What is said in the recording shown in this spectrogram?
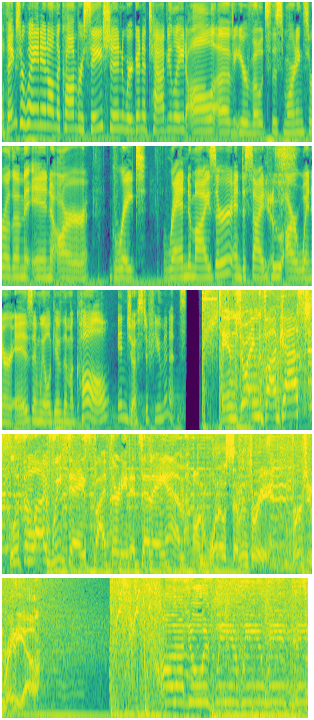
Well, thanks for weighing in on the conversation. We're going to tabulate all of your votes this morning, throw them in our great randomizer, and decide who our winner is. And we'll give them a call in just a few minutes. Enjoying the podcast? Listen live weekdays 5:30 to 10 a.m. On 1073 Virgin Radio. All I do is win, win, win. It's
